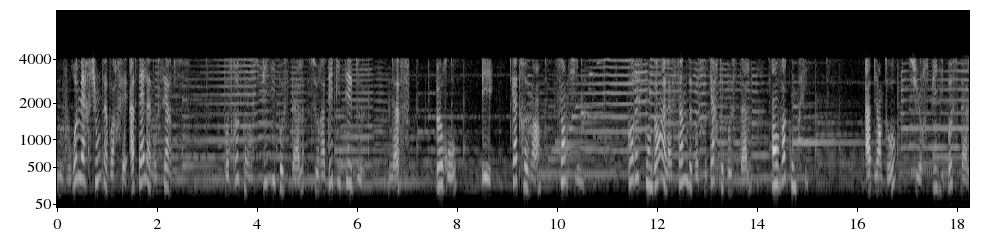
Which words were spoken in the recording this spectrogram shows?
Nous vous remercions d'avoir fait appel à nos services. Votre compte Speedy Postal sera débité de 9 euros et 80 centimes, correspondant à la somme de votre carte postale, envoi compris. À bientôt sur Speedy Postal.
